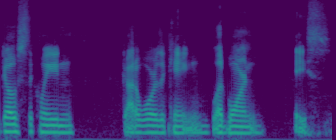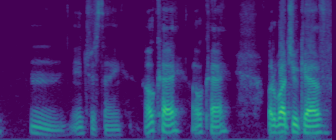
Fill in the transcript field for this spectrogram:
Ghost the Queen, God of War the King, Bloodborne, Ace. Hmm, interesting. Okay, okay. What about you, Kev?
